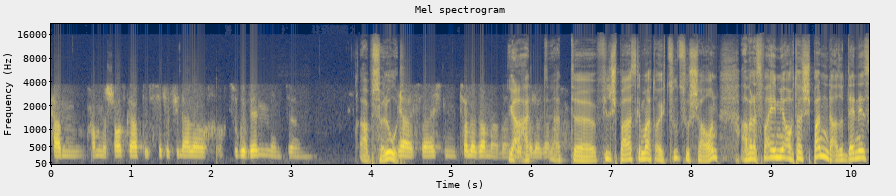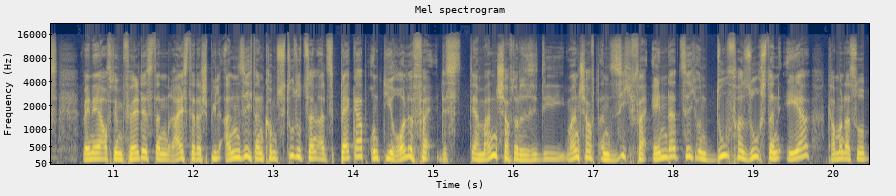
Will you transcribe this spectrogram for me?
haben, haben eine Chance gehabt, das Viertelfinale auch, auch zu gewinnen und ähm, Absolut. Ja, es war echt ein toller Sommer. Ja, hat, Sommer. hat äh, viel Spaß gemacht, euch zuzuschauen. Aber das war eben ja auch das Spannende. Also Dennis, wenn er auf dem Feld ist, dann reißt er das Spiel an sich, dann kommst du sozusagen als Backup und die Rolle des, der Mannschaft oder die- Mannschaft an sich verändert sich und du versuchst dann eher, kann man das so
